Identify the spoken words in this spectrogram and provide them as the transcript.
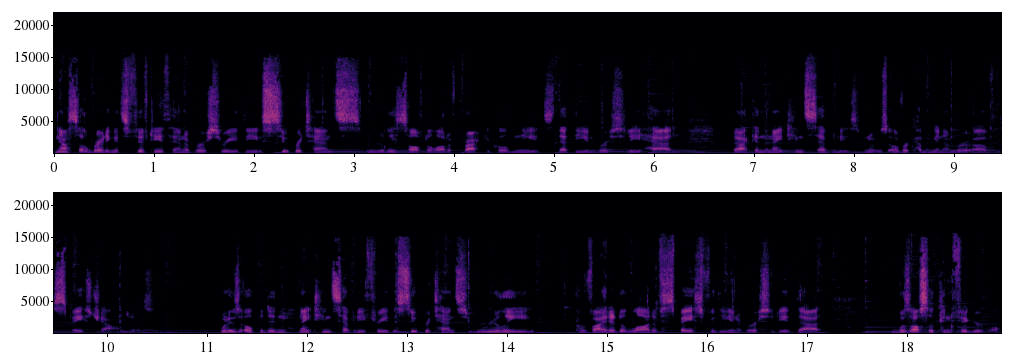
Now celebrating its 50th anniversary, the Super Tents really solved a lot of practical needs that the university had back in the 1970s when it was overcoming a number of space challenges. When it was opened in 1973, the super tents really provided a lot of space for the university that was also configurable.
